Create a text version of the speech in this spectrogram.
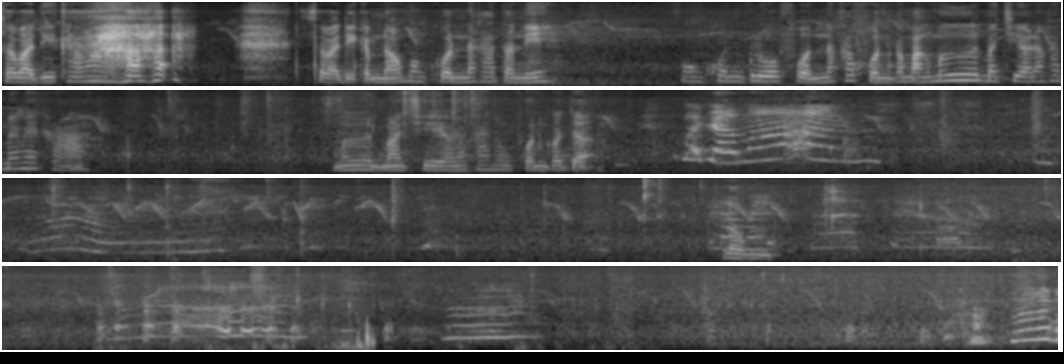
สวัสดีค่ะ สวัสดีกับน้องมงคลนะคะ ตอนนี้ มงคลกลัวฝนนะคะ ฝนกำลังมืดมาเชียวนะคะแม่แม่ขามืดมาเชียวนะคะมงฝนก็จะลมเฮ้ยม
